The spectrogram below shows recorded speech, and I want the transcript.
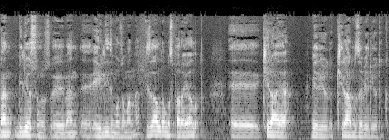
Ben biliyorsunuz e, ben e, evliydim o zamanlar. Biz aldığımız parayı alıp e, kiraya veriyorduk. Kiramızı veriyorduk.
